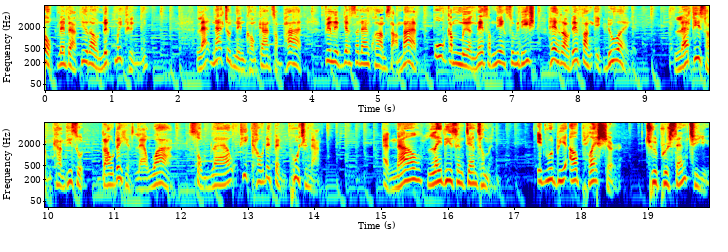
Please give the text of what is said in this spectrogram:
ลกในแบบที่เรานึกไม่ถึง และณจุดหนึ่งของการสัมภาษณ์ ฟิลิปยังแสดงความสามารถอู้กำเมืองในสำเนียงสวีดิชให้เราได้ฟังอีกด้วย และที่สำคัญที่สุด เราได้เห็นแล้วว่า สมแล้วที่เขาได้เป็นผู้ชนะ and now ladies and gentlemen it would be our pleasure to present to you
